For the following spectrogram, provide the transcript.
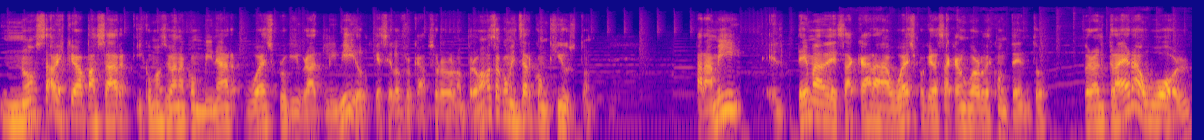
no sabes qué va a pasar y cómo se van a combinar Westbrook y Bradley Beal, que es el otro que absorbe el balón. Pero vamos a comenzar con Houston. Para mí, el tema de sacar a Westbrook era sacar a un jugador descontento, pero al traer a Wall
